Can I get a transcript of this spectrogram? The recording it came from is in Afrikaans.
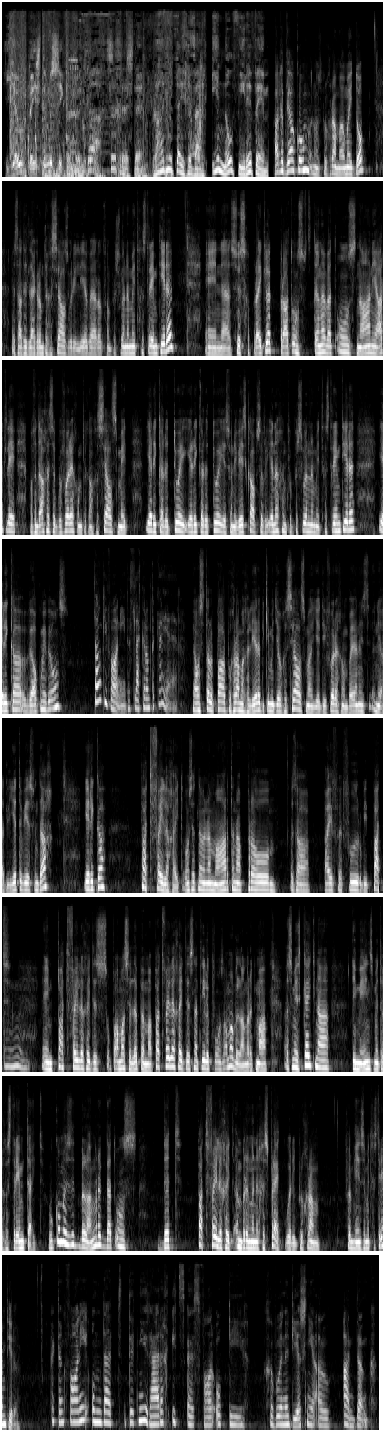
Jou beste musiek Vandag se Christen. Radio Tygerberg 104 FM. Hartlik welkom in ons program Hou my dop. Dit is altyd lekker om te gesels oor die leefwêreld van persone met gestremthede. En uh, soos gebruiklik praat ons dinge wat ons na in die hart lê, maar vandag is ek bevoorreg om te kan gesels met Erika de Tooy. Erika de Tooy is van die Wes-Kaapse Vereniging vir persone met gestremthede. Erika, welkom hier by ons. Dankie Fanie, dis lekker om te kuier. Ja, ons het al 'n paar programme gelede bietjie met jou gesels, maar jy het die voorreg om by ons in die ateljee te wees vandag. Erika, padveiligheid. Ons het nou in Maart en April is daar baie vervoer op die pad. Mm. En padveiligheid is op almal se lippe, maar padveiligheid is natuurlik vir ons almal belangrik, maar as mens kyk na die mens met 'n gestremdheid, hoekom is dit belangrik dat ons dit padveiligheid inbring in 'n gesprek oor die program vir mense met gestremthede? Ek dink Fanie omdat dit nie regtig iets is waarop die gewone deursnee ou aandink.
